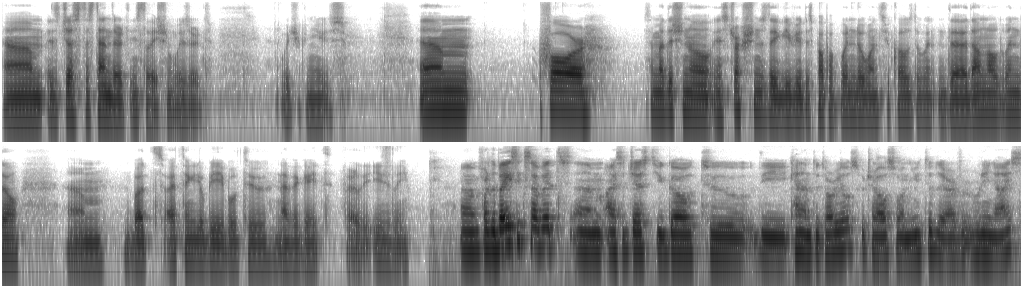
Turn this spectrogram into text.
Um, it's just a standard installation wizard which you can use um, for some additional instructions they give you this pop-up window once you close the, win the download window um, but I think you'll be able to navigate fairly easily um, for the basics of it, um, I suggest you go to the Canon tutorials, which are also on YouTube. They are really nice.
